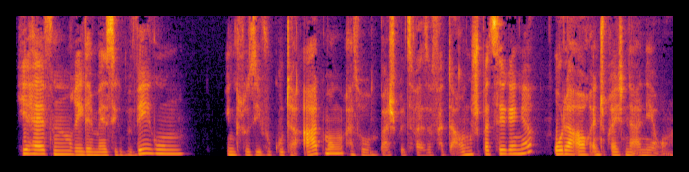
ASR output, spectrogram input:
Hier helfen regelmäßige Bewegungen inklusive guter Atmung, also beispielsweise Verdauungsspaziergänge oder auch entsprechende Ernährung.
